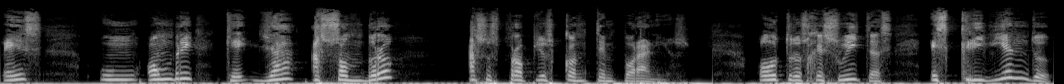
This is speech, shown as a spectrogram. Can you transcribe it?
Es un hombre que ya asombró a sus propios contemporáneos otros jesuitas escribiendo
